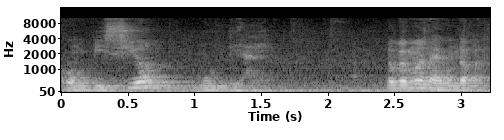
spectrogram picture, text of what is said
con visión mundial. Nos vemos en la segunda parte.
